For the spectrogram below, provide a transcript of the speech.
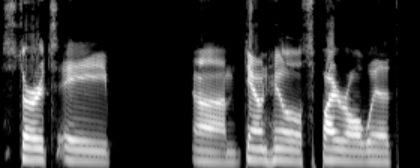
starts a um, downhill spiral with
